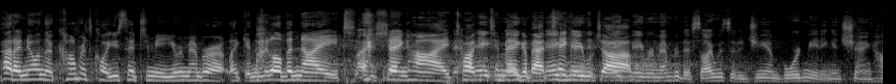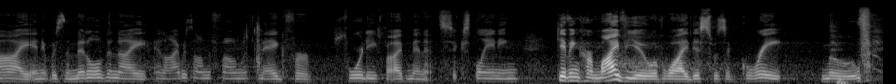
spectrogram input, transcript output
Pat, I know in the conference call you said to me, you remember like in the middle of the night in Shanghai talking Meg, to Meg, about Meg taking may, the job. Meg may remember this. I was at a GM board meeting in Shanghai and it was the middle of the night and I was on the phone with Meg for 45 minutes explaining, giving her my view of why this was a great move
